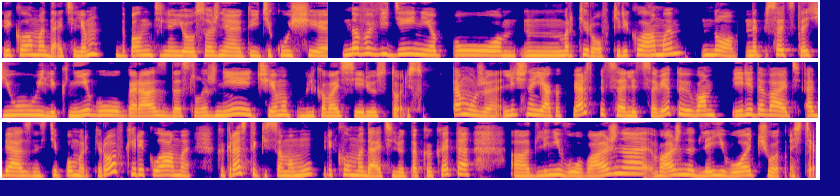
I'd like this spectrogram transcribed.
рекламодателем. Дополнительно ее усложняют и текущие нововведения по маркировке рекламы, но написать статью или книгу гораздо сложнее, чем опубликовать серию сторис. К тому же, лично я, как пиар-специалист, советую вам передавать обязанности по маркировке рекламы как раз-таки самому рекламодателю, так как это а, для него важно, важно для его отчетности.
